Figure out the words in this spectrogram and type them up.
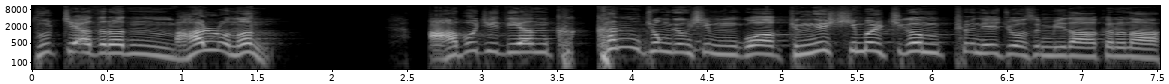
둘째 아들은 말로는 아버지에 대한 극한 존경심과 경외심을 지금 표현해 주었습니다. 그러나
